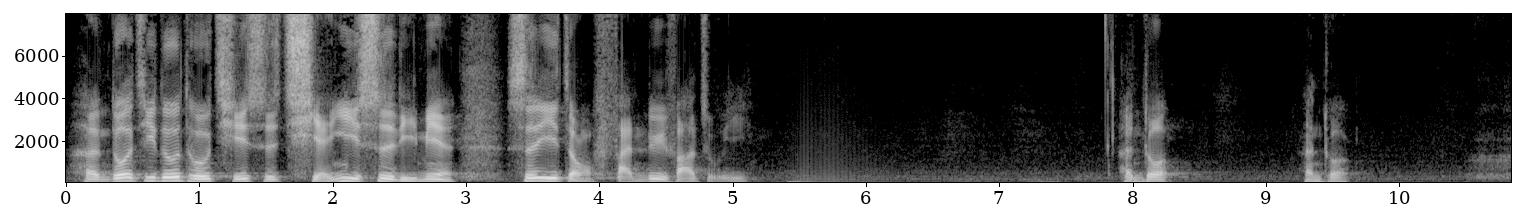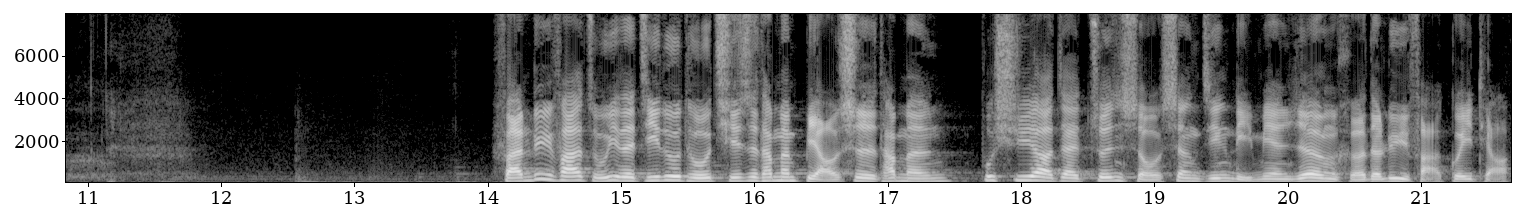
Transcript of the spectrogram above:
很多基督徒其实潜意识里面是一种反律法主义，很多很多反律法主义的基督徒，其实他们表示他们不需要再遵守圣经里面任何的律法规条，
